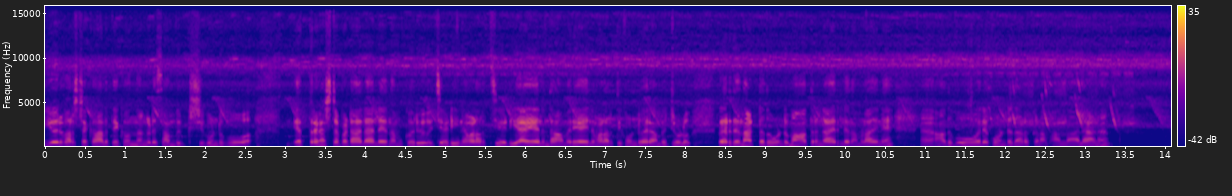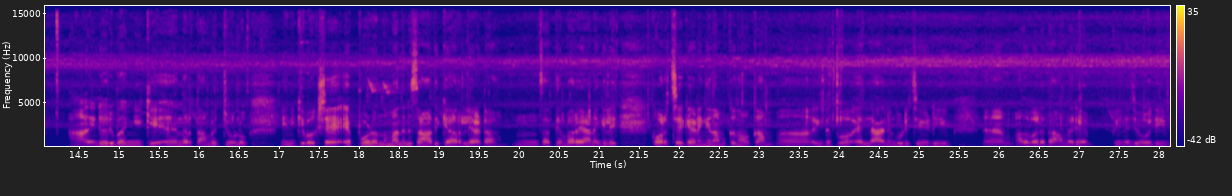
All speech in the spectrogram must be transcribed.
ഈ ഒരു വർഷക്കാലത്തേക്ക് ഒന്ന് അങ്ങോട്ട് സംരക്ഷിച്ച് കൊണ്ടുപോവുക എത്ര കഷ്ടപ്പെട്ടാലും അല്ലേ നമുക്കൊരു ചെടീനെ വളർത്തി ചെടിയായാലും താമരയായാലും വളർത്തി കൊണ്ടുവരാൻ പറ്റുള്ളൂ. വെറുതെ നട്ടതുകൊണ്ട് മാത്രം കാര്യമില്ല. നമ്മളതിനെ അതുപോലെ കൊണ്ട് നടക്കണം. എന്നാലാണ് അതിന്റെ ഒരു ഭംഗിക്ക് നിർത്താൻ പറ്റുള്ളൂ. എനിക്ക് പക്ഷേ എപ്പോഴൊന്നും അതിന് സാധിക്കാറില്ല കേട്ടോ. സത്യം പറയുകയാണെങ്കിൽ കുറച്ചൊക്കെ ആണെങ്കിൽ നമുക്ക് നോക്കാം. ഇതിപ്പോൾ എല്ലാവരും കൂടി ചെടിയും അതുപോലെ താമരയും പിന്നെ ജോലിയും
